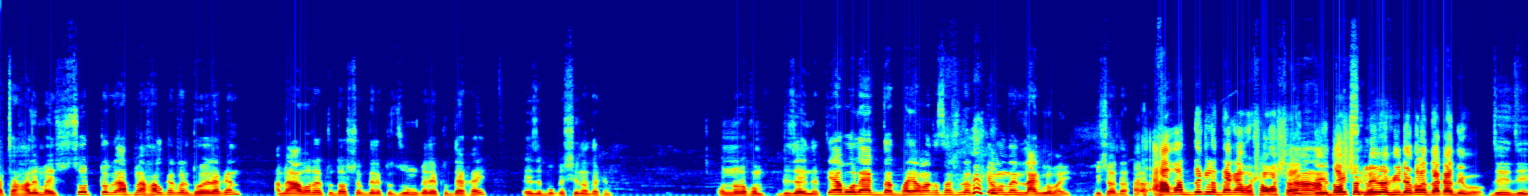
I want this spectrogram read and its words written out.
আচ্ছা হালিম ভাই ছোট্ট আপনি হালকা করে ধরে রাখেন। আমি আবারও একটু দর্শকদের একটু জুম করে একটু দেখাই। এই যে বুকের সিনা দেখেন অন্যরকম ডিজাইনের। কেবল এক দাঁত ভাই আমার কাছে আসলে কেমন জানি লাগল ভাই বিষয়টা। আবার দেখলে দেখাবো সমস্যা নেই। দর্শক নেবে ভিডিও কলে দেখা দিব। জি জি।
